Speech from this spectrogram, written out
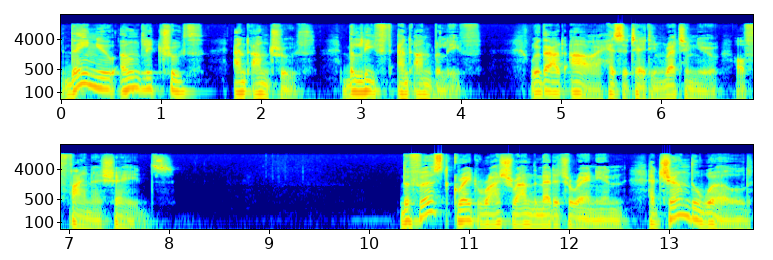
They knew only truth and untruth, belief and unbelief, without our hesitating retinue of finer shades. The first great rush round the Mediterranean had shown the world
